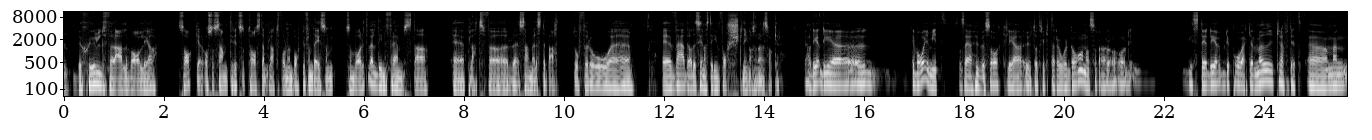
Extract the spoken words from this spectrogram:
beskylld för allvarliga saker och så samtidigt så tas den plattformen bort ifrån dig som, som varit väl din främsta eh, plats för eh, samhällsdebatt och för att eh, eh, vädra det senaste i din forskning och sådana saker. Ja, det, det, det var ju mitt så att säga, huvudsakliga utåtriktade organ och sådär. Och, och det, visst, det, det, det påverkade mig kraftigt. Uh, men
